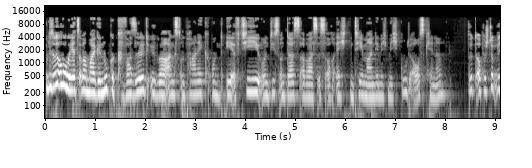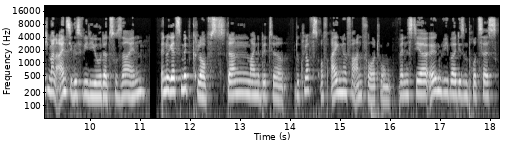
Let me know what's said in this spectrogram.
So, jetzt aber mal genug gequasselt über Angst und Panik und EFT und dies und das, aber es ist auch echt ein Thema, in dem ich mich gut auskenne. Wird auch bestimmt nicht mein einziges Video dazu sein. Wenn du jetzt mitklopfst, dann meine Bitte, du klopfst auf eigene Verantwortung. Wenn es dir irgendwie bei diesem Prozess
